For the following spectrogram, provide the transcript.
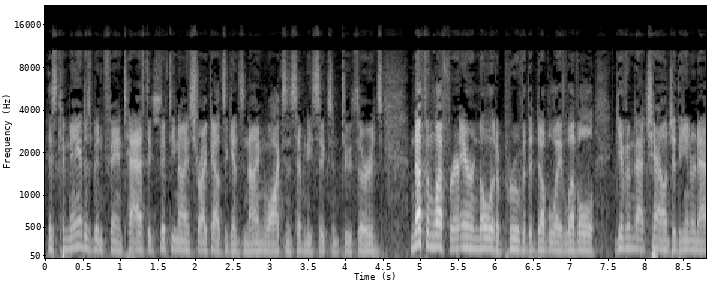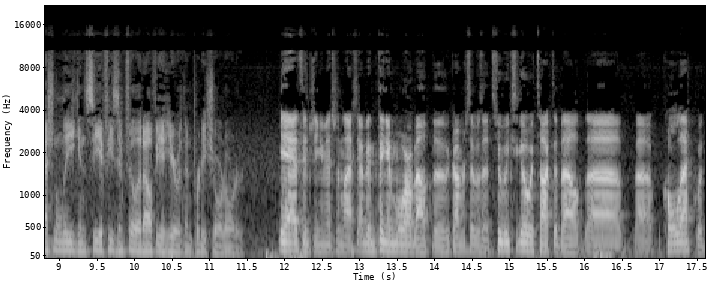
His command has been fantastic 59 strikeouts against nine walks and 76 and two thirds. Nothing left for Aaron Nola to prove at the double A level. Give him that challenge at the International League and see if he's in Philadelphia here within pretty short order. Yeah, it's interesting you mentioned last year. I've been thinking more about the, the conversation. Was that two weeks ago? We talked about uh, uh, Kolek with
